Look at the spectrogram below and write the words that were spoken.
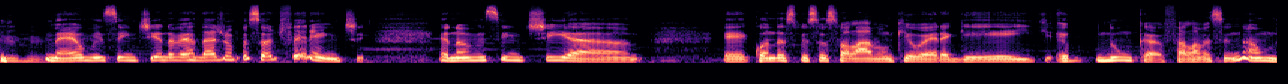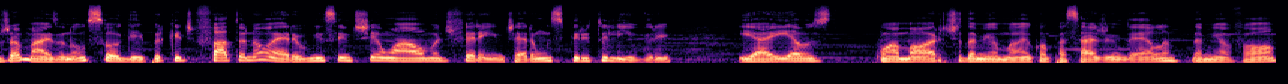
uhum. né? Eu me sentia, na verdade, uma pessoa diferente. Eu não me sentia. É, quando as pessoas falavam que eu era gay, eu nunca falava assim, não, jamais, eu não sou gay, porque de fato eu não era. Eu me sentia uma alma diferente, era um espírito livre. E aí, aos com a morte da minha mãe, com a passagem dela, da minha avó,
